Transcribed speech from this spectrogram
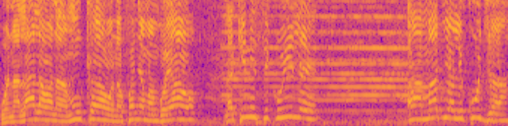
wanalala, wanaamka, wanafanya mambo yao, lakini siku ile uh, maji yalikuja,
